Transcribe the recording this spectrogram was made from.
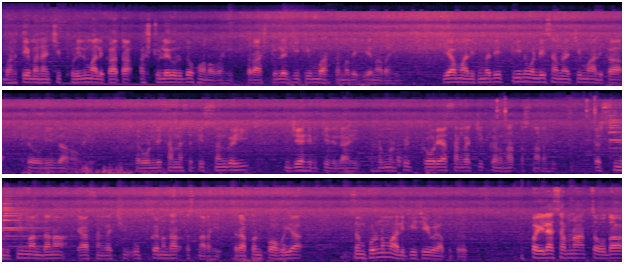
भारतीय महिलांची पुढील मालिका आता ऑस्ट्रेलियाविरुद्ध होणार आहे. तर ऑस्ट्रेलियाची टीम भारतामध्ये येणार आहे. या मालिकेमध्ये तीन वनडे सामन्याची मालिका खेळवली जाणार आहे. तर वनडे सामन्यासाठी संघही जाहीर केलेला आहे. हरमनप्रीत कौर या संघाची कर्णधार असणार आहे. तर स्मृती मानधना या संघाची उपकर्णधार असणार आहे. तर आपण पाहूया संपूर्ण मालिकेचे वेळापत्रक. पहिला सामना चौदा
